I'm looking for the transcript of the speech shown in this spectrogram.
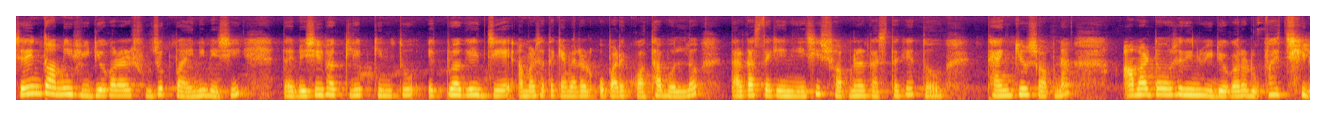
সেদিন তো আমি ভিডিও করার সুযোগ পাইনি বেশি তাই বেশিরভাগ ক্লিপ কিন্তু একটু আগে যে আমার সাথে ক্যামেরার ওপারে কথা বলল তার কাছ থেকেই নিয়েছি স্বপ্নার কাছ থেকে তো থ্যাংক ইউ স্বপ্না। আমার তো সেদিন ভিডিও করার উপায় ছিল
